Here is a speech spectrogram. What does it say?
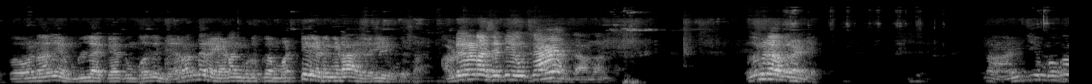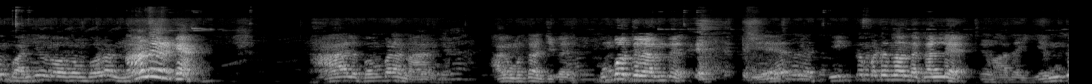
இப்போ வேணாலும் என் பிள்ளை கேட்கும்போது நிரந்தர இடம் கொடுக்க மட்டும் எடுங்கடா அது வரையும் இருக்கட்டும். அப்படிதானடா சத்தியம் கொடுத்தேன் ஒதுங்கடா பிராண்டி. நான் அஞ்சு முகம் பஞ்சலோகம் போல நானும் இருக்கேன். நாலு பொம்பளை நான் இருக்கேன். ஆக மொத்தம் அஞ்சு பேர். கும்பத்துல இருந்து வேதனை தீர்க்க மட்டும்தான் அந்த கல்லு. அதை எங்க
